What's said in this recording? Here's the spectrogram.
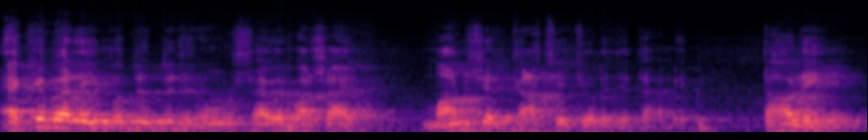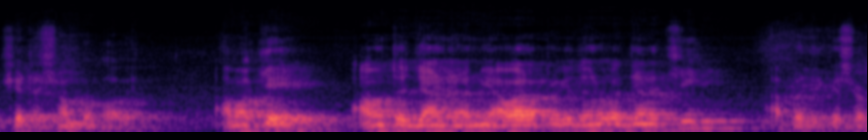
একেবারেই পদ্ধতির ওমর সাহেবের ভাষায় মানুষের কাছে চলে যেতে হবে, তাহলেই সেটা সম্ভব হবে। আমাকে আমন্ত্রণ জানান, আমি আবার আপনাকে ধন্যবাদ জানাচ্ছি। আপনাদেরকে সব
